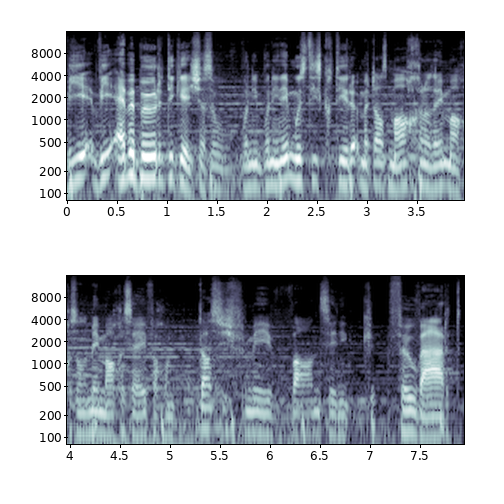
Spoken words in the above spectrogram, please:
wie, wie ebenbürtig ist. Also, wo, ich, wo ich nicht muss diskutieren muss, ob wir das machen oder nicht machen, sondern wir machen es einfach. Und das ist für mich wahnsinnig viel wert.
